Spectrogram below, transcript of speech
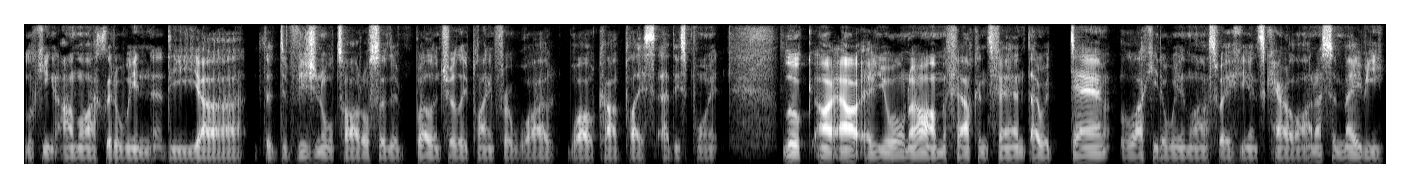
looking unlikely to win the uh, the divisional title, so they're well and truly playing for a wild wild card place at this point. Look, I, I, and you all know I'm a Falcons fan. They were damn lucky to win last week against Carolina, so maybe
